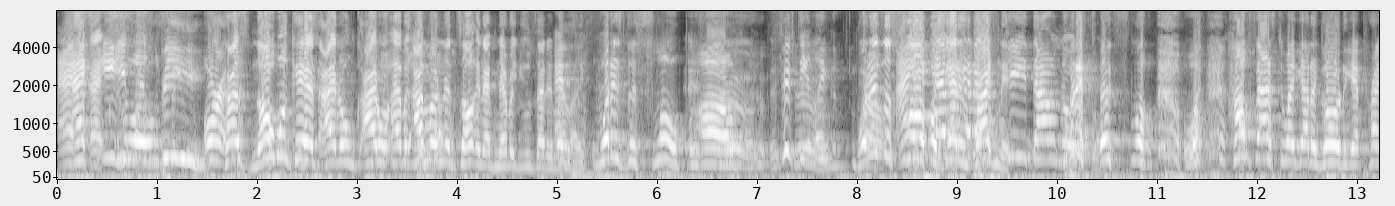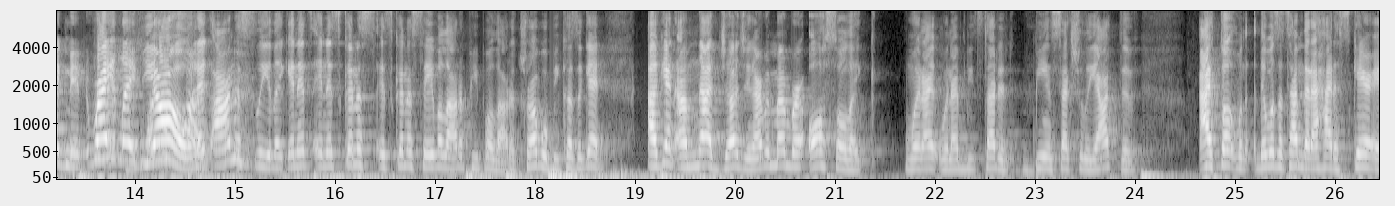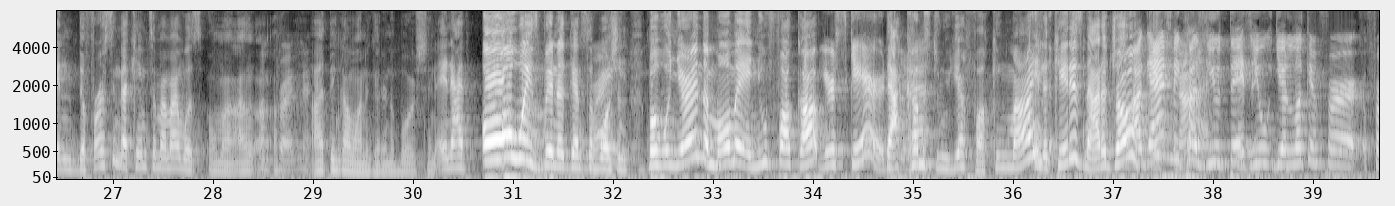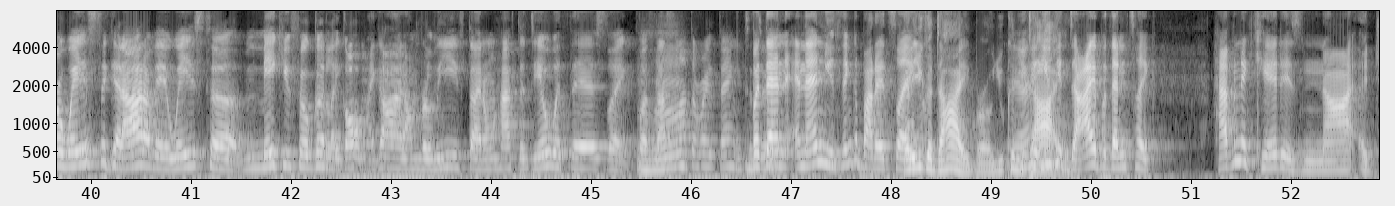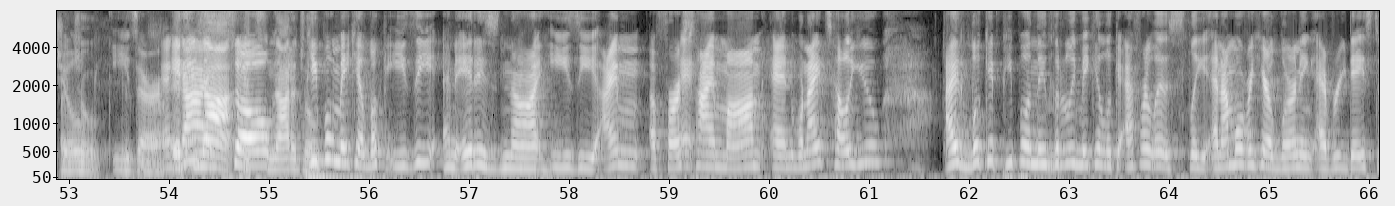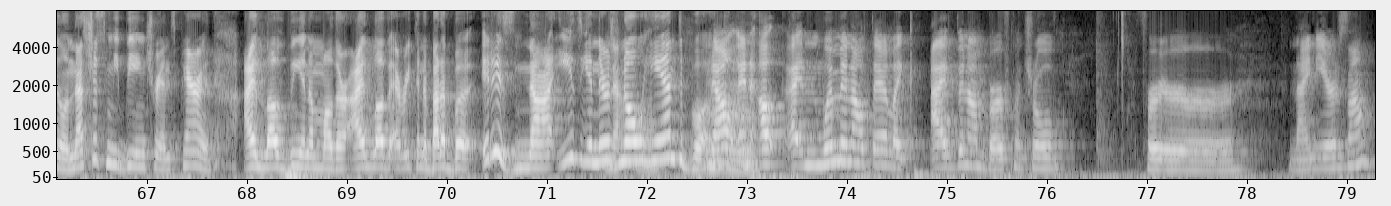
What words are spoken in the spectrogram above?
x, X equals b or because no one cares. I don't. I don't ever. I'm an adult and I've never used that in my life. what is the slope It's of true. 50 true. like What is the slope of getting gonna pregnant? ski down what is the slope what, how fast do i gotta go to get pregnant right like Yo, like honestly, like, and it's and it's gonna it's gonna save a lot of people a lot of trouble because again, again, I'm not judging. I remember also like when I when I started being sexually active. I thought when, there was a time that I had a scare, and the first thing that came to my mind was, "Oh my, I, I'm pregnant. I think I want to get an abortion." And I've always been against abortion, but when you're in the moment and you fuck up, you're scared that comes through your fucking mind. The kid is not a joke. again It's because not. you think It's- you you're looking for for ways to get out of it ways to make you feel good like oh my god i'm relieved i don't have to deal with this like but that's mm-hmm. not the right thing to but do. then and then you think about it it's like and you could die, bro. You can you die. can, you can die, but then it's like having a kid is not a joke, joke. It's either. not. And it's not. So It's not a joke. people make it look easy, and it is not easy. I'm a first time mom, and when I tell you. I look at people and they literally make it look effortlessly, and I'm over here learning every day still, and that's just me being transparent. I love being a mother. I love everything about it, but it is not easy, and there's no, No. handbook. No, and uh, and women out there, like I've been on birth control for nine years now,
